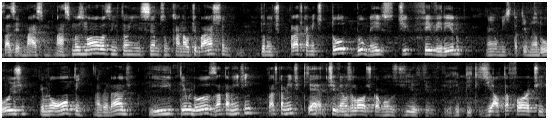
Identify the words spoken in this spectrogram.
fazer máximas novas, então iniciamos um canal de baixa durante praticamente todo o mês de fevereiro. Né, o mês está terminando hoje, terminou ontem, na verdade e terminou exatamente em praticamente que é, tivemos lógico alguns dias de, de, repiques de alta forte,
